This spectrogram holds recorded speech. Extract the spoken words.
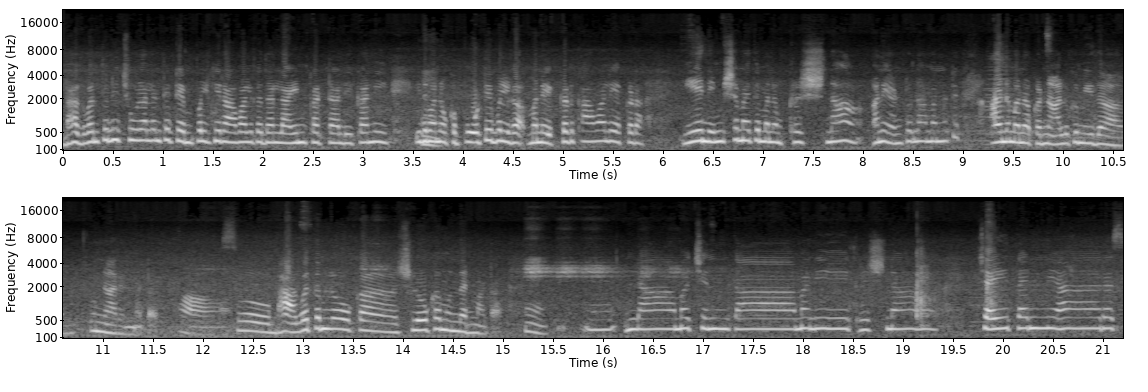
భగవంతుని చూడాలంటే టెంపుల్కి రావాలి కదా లైన్ కట్టాలి. కానీ ఇది Hmm. మనం ఒక పోర్టేబుల్గా మనం ఎక్కడ కావాలి అక్కడ ఏ నిమిషం అయితే మనం కృష్ణ అని అంటున్నామన్నట్టు ఆయన మన ఒక నాలుగు మీద ఉన్నారనమాట సో భాగవతంలో ఒక శ్లోకం ఉందన్నమాట. ఉమ్, నామ చింతామణి కృష్ణ చైతన్య రస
